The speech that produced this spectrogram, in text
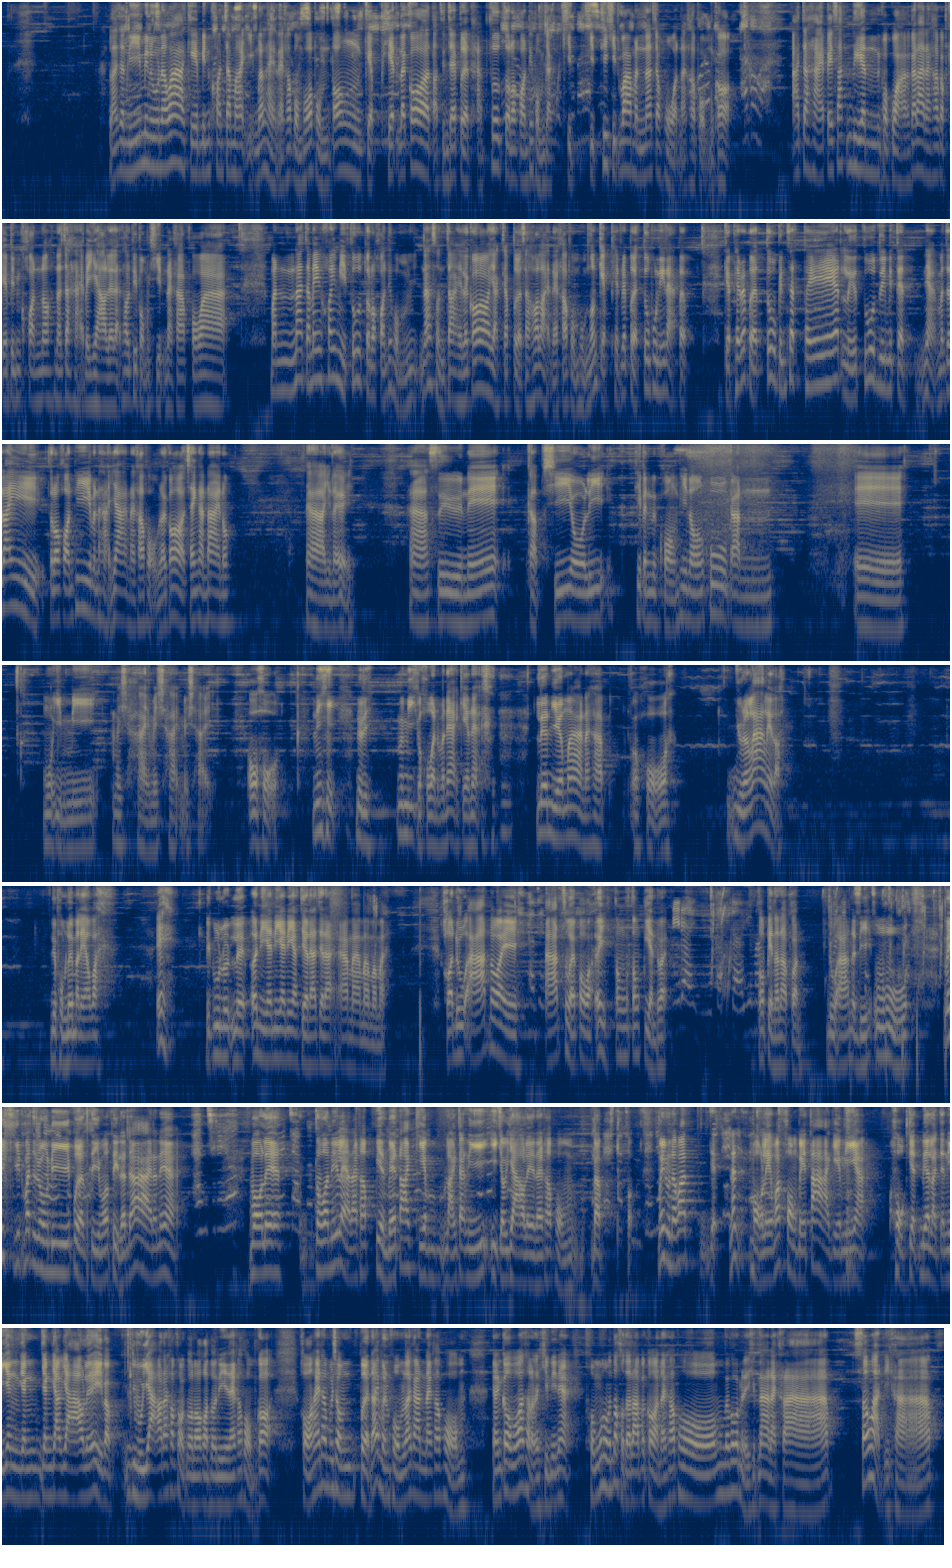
หลังจากนี้ไม่รู้นะว่าเกมบินคอนจะมาอีกเมื่อไหร่นะครับผมเพราะว่าผมต้องเก็บเพชรแล้วก็ตัดสินใจเปิดหาตู้ตัวละครที่ผมอยากคิดคิดที่คิดว่ามันน่าจะโหดนะครับผมก็อาจจะหายไปสักเดือนกว่าๆก็ได้นะครับ กับเกมบินคอนเนาะน่าจะหายไปยาวเลยแหละเท่าที่ผมคิดนะครับ เพราะว่ามันน่าจะไม่ค่อยมีตู้ตัวละครที่ผมน่าสนใจ แล้วก็อยากจะเปิดสักเท่าไหร่นะครับผมผมต้องเก็บเพชรไปเปิดตู้พวกนี้แหละแบบ ก็บเพชรไปเปิดตู้ปินเซตเพชรหรือตู้ลิมิเต็ดเนี่ยมันจะได้ตัวละครที่มันหายากนะครับผมแล้วก็ใช้งานได้เนาะอ่าอยู่ไหนเอ่ยฮาซึเนะกับชิโอริที่เป็นของพี่น้องคู่กันเอมูอิมมีไม่ใช่ไม่ใช่ไม่ใช่ โอ้โห นี่ ดูดิ มันมีกี่คนวะเนี่ยเกมเนี่ย เลื่อนเยอะมากนะครับ โอ้โห อยู่ล่างๆเลยเหรอ เดี๋ยวผมเลยมาแล้ววะ เอ๊ะเดี๋ยวกูเลยเออเนี่ยเนี่ยเนี่ยเจอแล้วเจอแล้วอ่ามามามามาขอดูอาร์ตหน่อย อาร์ตสวยเปล่าวะเอ้ยต้องต้องเปลี่ยนด้วย ต้องเปลี่ยนระดับก่อน ดูอาร์ตหน่อยดิโอ้โหไม่คิดว่าจะดวงดีเปิดสีมอติแล้วได้นะเนี่ยบอกเลย ตัวนี้แหละนะครับ เปลี่ยนเบต้าเกมหลังจากนี้อีกยาวๆเลยนะครับผมแบบไม่รู้นะว่านั่นบอกเลยว่าคองเบต้าเกมนี้อะ หกเจ็ดเดือนหลังจากนี้ยังยังยังยาวๆเลยแบบอยู่ยาวนะครับสองตัวละครตัวนี้นะครับผมก็ขอให้ท่านผู้ชมเปิดได้เหมือนผมแล้วกันนะครับผมงั้นก็ว่าสำหรับคลิปนี้เนี่ยผมก็คงต้องขอตัวลาไปก่อนนะครับผมไว้พบกันใหม่ในคลิปหน้านะครับ สวัสดีครับ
